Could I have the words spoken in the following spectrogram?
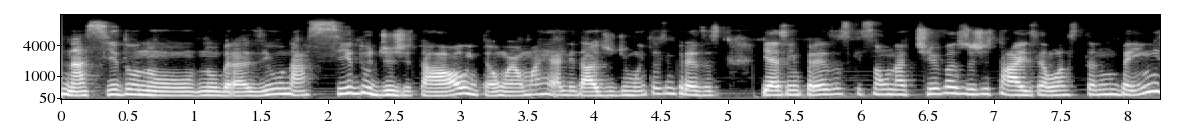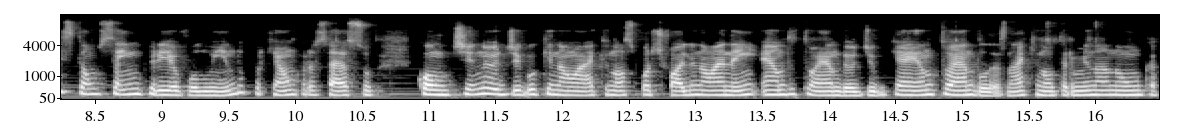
Nascido no, no, Brasil, nascido digital, então é uma realidade de muitas empresas. E as empresas que são nativas digitais, elas também estão sempre evoluindo, porque é um processo contínuo. Eu digo que não é que o nosso portfólio não é nem end-to-end, -end, eu digo que é end-to-endless, né, que não termina nunca,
